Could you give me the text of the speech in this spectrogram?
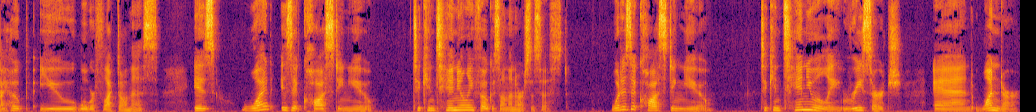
I hope you will reflect on this, is what is it costing you to continually focus on the narcissist? What is it costing you to continually research and wonder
